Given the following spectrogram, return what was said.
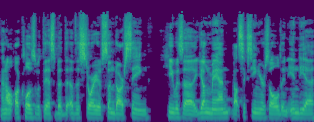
and I'll, I'll close with this, but the, of the story of Sundar Singh. He was a young man, about 16 years old in India.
